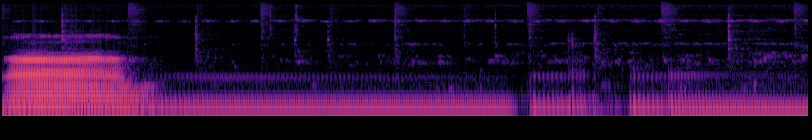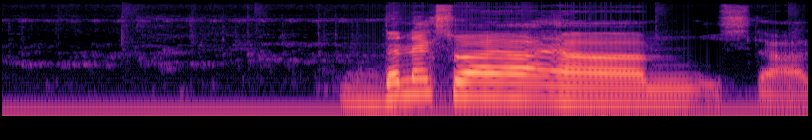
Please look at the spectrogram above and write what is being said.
Um, the next one um, is the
